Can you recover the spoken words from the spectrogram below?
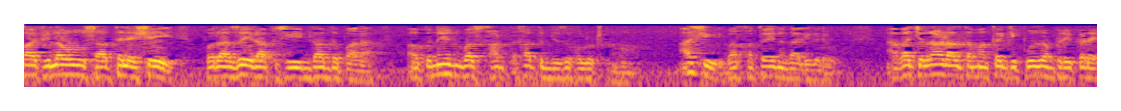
قافله او ساتل شي او راځي راپسې امداد لپاره او کنه نو بس ختم دي زه خلوټ کوم اسی با خطای نه دالی درو هغه چې لاړل ته مکه کې پوزم پرې کړي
